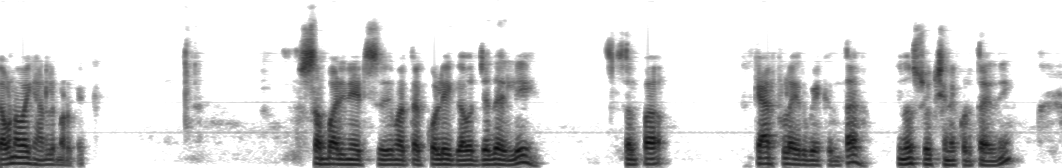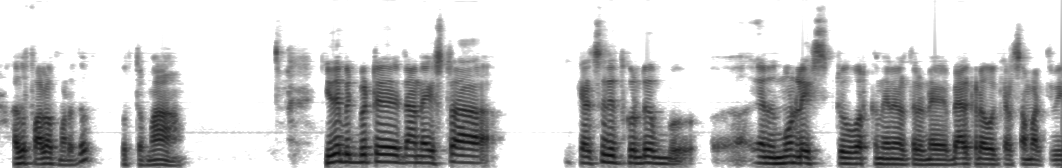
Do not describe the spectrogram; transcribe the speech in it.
ಗಮನವಾಗಿ ಹ್ಯಾಂಡಲ್ ಮಾಡಬೇಕು. ಸಬಾರ್ಡಿನೇಟ್ಸ್ ಮತ್ತು ಕೊಲೀಗ್ ಅವ್ರ ಜೊತೆಯಲ್ಲಿ ಸ್ವಲ್ಪ ಕೇರ್ಫುಲ್ ಆಗಿರ್ಬೇಕಂತ ಇನ್ನೊಂದು ಸೂಚನೆ ಕೊಡ್ತಾ ಇದ್ದೀನಿ. ಅದು ಫಾಲೋ ಅಪ್ ಮಾಡೋದು ಉತ್ತಮ. ಇದೇ ಬಿಟ್ಬಿಟ್ಟು ನಾನು ಎಕ್ಸ್ಟ್ರಾ ಕೆಲಸದ ಇದ್ಕೊಂಡು ಏನು ಮೂನ್ ಲೈಟ್ಸ್ ಟು ವರ್ಕ್ ಏನು ಹೇಳ್ತಾರೆ ಬೇರೆ ಕಡೆ ಹೋಗಿ ಕೆಲಸ ಮಾಡ್ತೀವಿ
